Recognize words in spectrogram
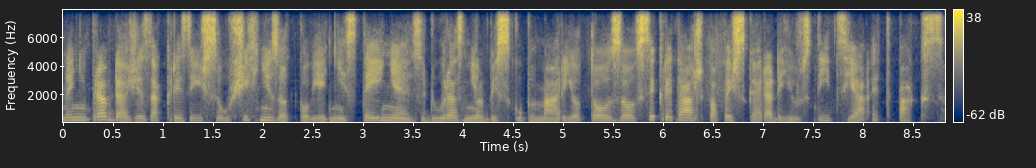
Není pravda, že za krizi jsou všichni zodpovědní stejně, zdůraznil biskup Mario Tozo, sekretář Papežské rady Justícia et Pax.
